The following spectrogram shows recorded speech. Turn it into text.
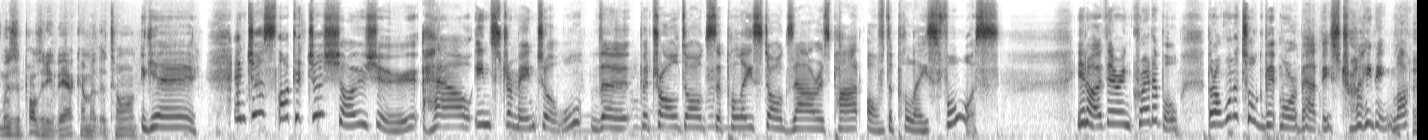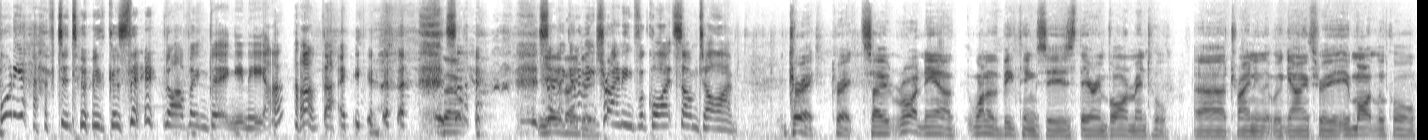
was a positive outcome at the time. Yeah. And just like it just shows you how instrumental the patrol dogs, the police dogs are as part of the police force. You know, they're incredible. But I want to talk a bit more about this training. Like, what do you have to do? Because they're loving being in here, aren't they? so so yeah, they're going to be training for quite some time. Correct, correct. So right now, one of the big things is their environmental uh, training that we're going through. It might look all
